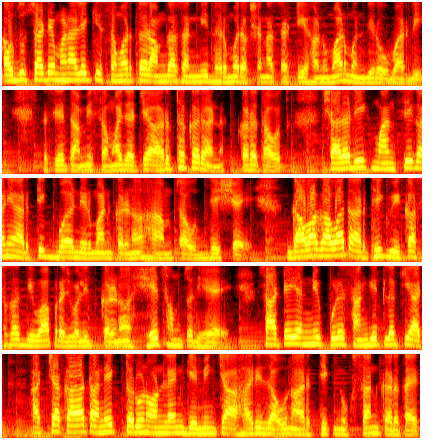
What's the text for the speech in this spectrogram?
अवधूत साठे म्हणाले की समर्थ रामदासांनी धर्मरक्षणासाठी हनुमान मंदिरं उभारली. तसेच आम्ही समाजाचे अर्थकरण करत आहोत. शारीरिक मानसिक आणि आर्थिक बळ निर्माण करणं हा आमचा उद्देश आहे. गावागावात आर्थिक विकासाचा दिवा प्रज्वलित करणं हेच आमचं ध्येय आहे. साठे यांनी पुढे सांगितलं की आज- आजच्या काळात अनेक तरुण ऑनलाईन गेमिंगच्या आहारी जाऊन आर्थिक नुकसान करत आहेत.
